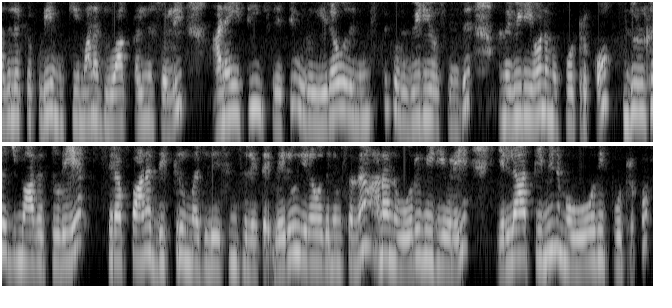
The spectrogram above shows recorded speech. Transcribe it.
அதுல இருக்கக்கூடிய முக்கியமான துவாக்கள்னு சொல்லி அனைத்தையும் சேர்த்து ஒரு இருபது நிமிஷத்துக்கு ஒரு வீடியோ செஞ்சு அந்த வீடியோவை நம்ம போட்டிருக்கோம். துல்ஹஜ் மாதத்துடைய சிறப்பான திக்ரு மஜ்லிஸ்ன்னு சொல்லிட்டு வெறும் இருபது நிமிஷம் தான். ஆனா அந்த ஒரு வீடியோலயே எல்லாத்தையுமே நம்ம ஓதி போட்டிருக்கோம்.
